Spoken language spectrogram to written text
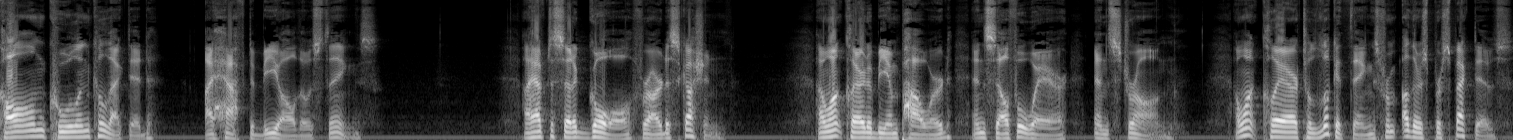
calm, cool, and collected, I have to be all those things. I have to set a goal for our discussion. I want Claire to be empowered and self aware and strong. I want Claire to look at things from others' perspectives.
